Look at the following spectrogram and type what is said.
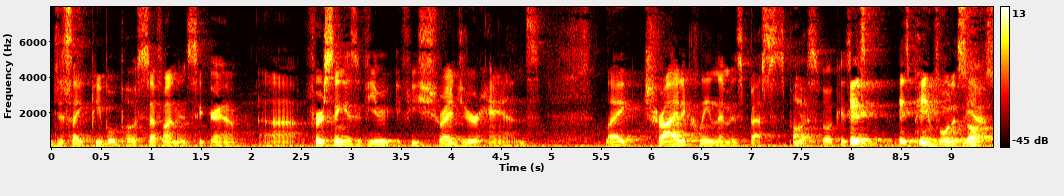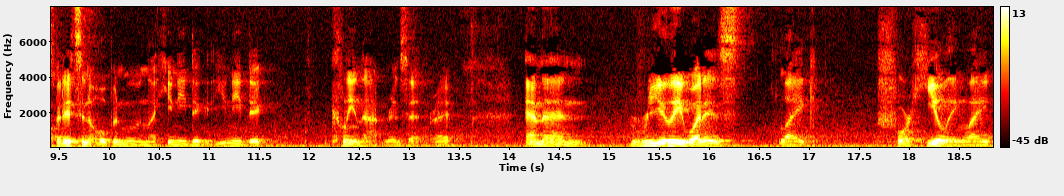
just like people post stuff on Instagram. Uh, first thing is if you if you shred your hands, like try to clean them as best as possible because it's it's painful and it yeah, sucks. but it's an open wound. Like you need to you need to clean that, rinse it, right? And then really, what is like for healing, like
